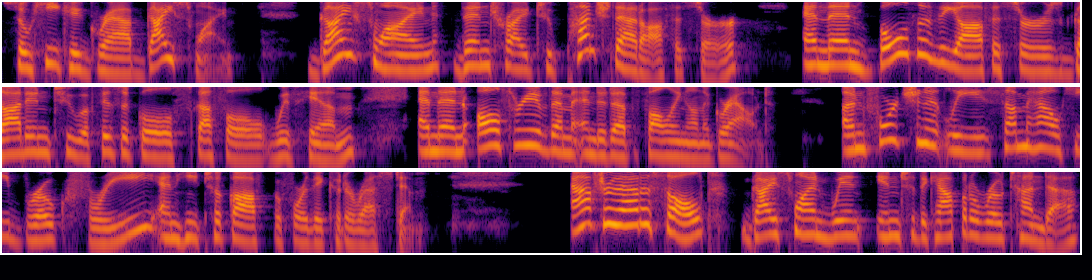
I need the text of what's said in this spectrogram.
so he could grab Gieswein. Gieswein then tried to punch that officer, and then both of the officers got into a physical scuffle with him, and then all three of them ended up falling on the ground. Unfortunately, somehow he broke free and he took off before they could arrest him. After that assault, Gieswein went into the Capitol Rotunda.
